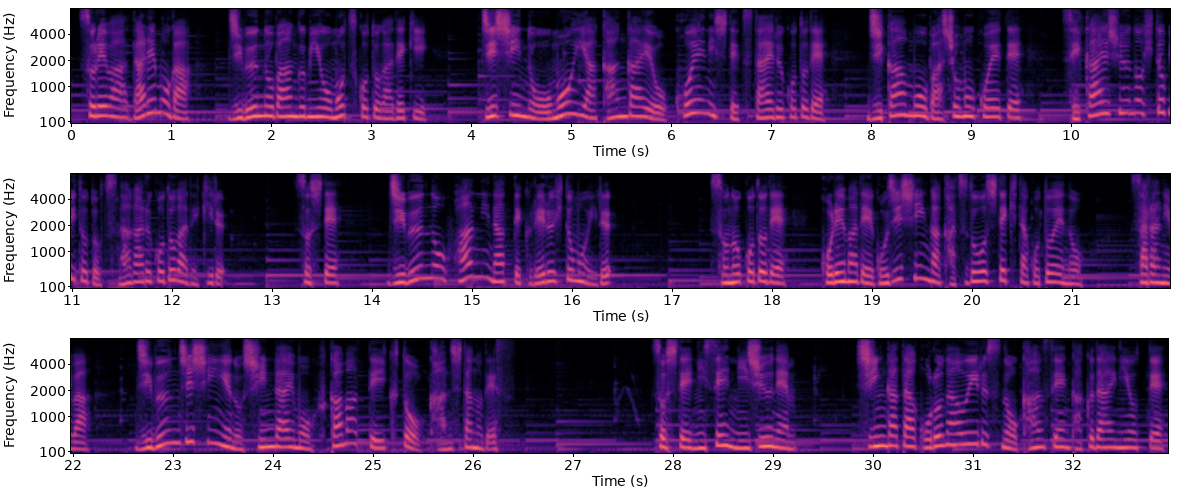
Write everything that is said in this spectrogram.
それは誰もが自分の番組を持つことができ自身の思いや考えを声にして伝えることで時間も場所も超えて世界中の人々とつながることができる。そして自分のファンになってくれる人もいる。そのことでこれまでご自身が活動してきたことへのさらには自分自身への信頼も深まっていくと感じたのです。そして2020年新型コロナウイルスの感染拡大によって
